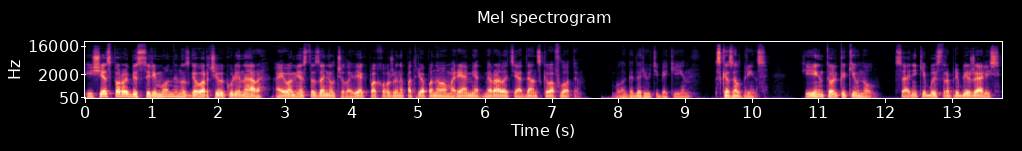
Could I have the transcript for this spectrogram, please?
Исчез порой бесцеремонный, но сговорчивый кулинар, а его место занял человек, похожий на потрепанного морями адмирала Теоданского флота. «Благодарю тебя, Киин», – сказал принц. Хиин только кивнул. Садники быстро приближались.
